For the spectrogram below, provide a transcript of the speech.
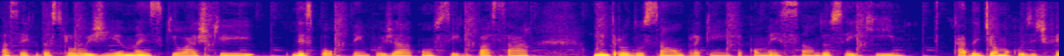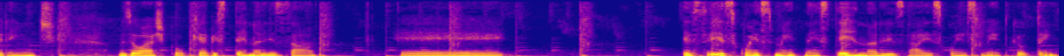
acerca da astrologia, mas que eu acho que nesse pouco tempo eu já consigo passar uma introdução para quem está começando. Eu sei que cada dia é uma coisa diferente, mas eu acho que eu quero externalizar é, esse, esse conhecimento, né? Externalizar esse conhecimento que eu tenho.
